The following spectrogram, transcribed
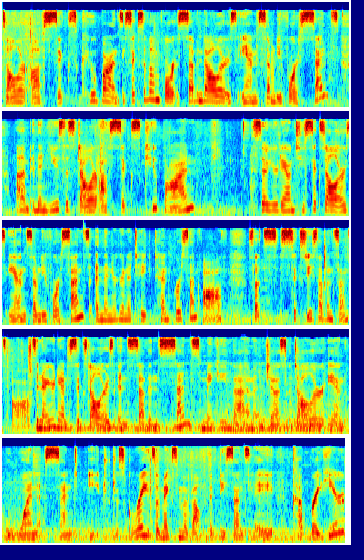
dollar off six coupons, six of them for $7.74. Um, and then use this dollar off six coupon so you're down to $6.74 and then you're gonna take 10% off. So that's 67 cents off. So now you're down to $6.07, making them just a dollar and one cent each, which is great. So it makes them about 50 cents a cup right here.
